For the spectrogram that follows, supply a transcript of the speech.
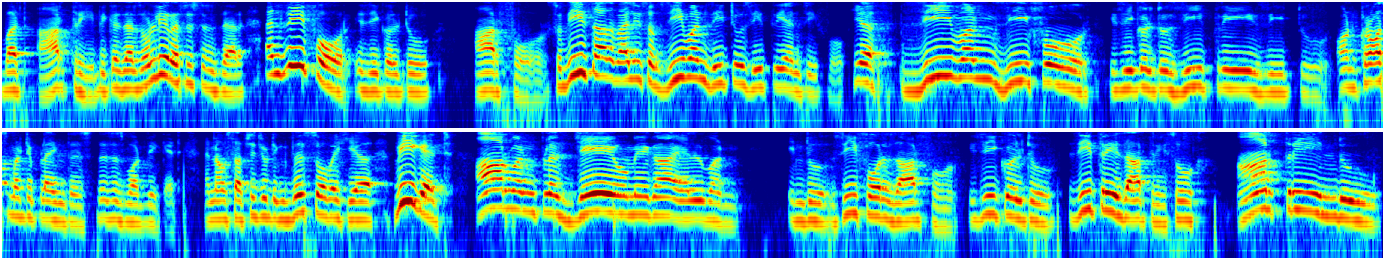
but R3 because there's only resistance there and Z4 is equal to R4. So these are the values of Z1, Z2, Z3 and Z4. Here Z1, Z4 is equal to Z3, Z2. On cross multiplying this, this is what we get. And now substituting this over here, we get R1 plus J omega L1 into Z4 is R4 is equal to Z3 is R3. So R3 into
